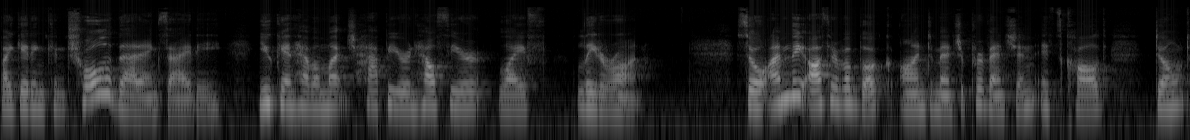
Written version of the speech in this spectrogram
by getting control of that anxiety, you can have a much happier and healthier life later on. So, I'm the author of a book on dementia prevention. It's called Don't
